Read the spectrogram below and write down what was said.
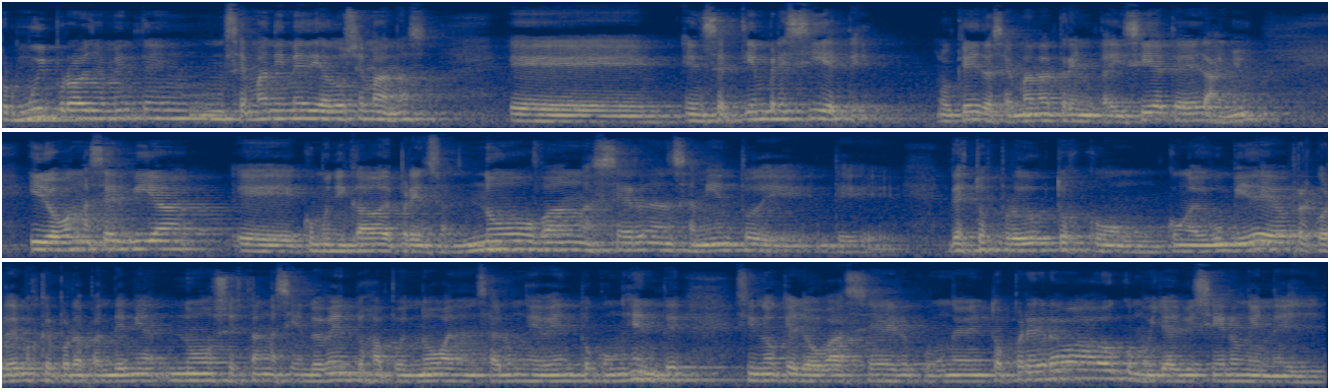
por muy probablemente en semana y media, dos semanas, eh, en septiembre 7, ¿ok? La semana 37 del año, y lo van a hacer vía eh, comunicado de prensa. No van a hacer lanzamiento de, de estos productos con, con, algún video. Recordemos que por la pandemia no se están haciendo eventos, Apple no va a lanzar un evento con gente, sino que lo va a hacer con un evento pregrabado, como ya lo hicieron en el,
